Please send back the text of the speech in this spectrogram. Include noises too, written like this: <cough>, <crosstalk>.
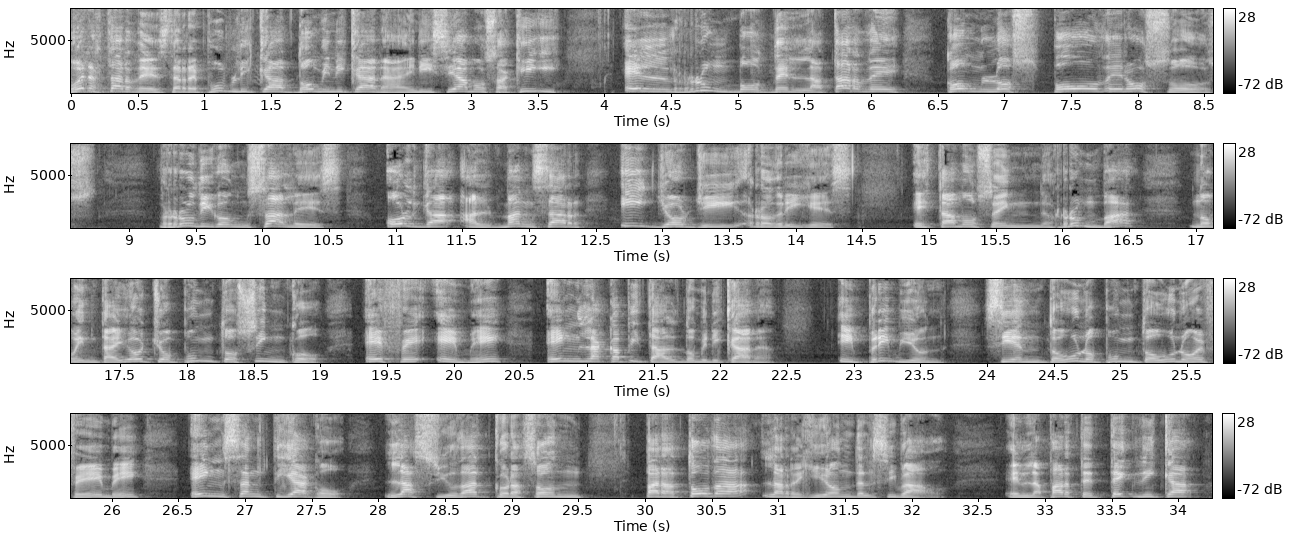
Buenas tardes de República Dominicana. Iniciamos aquí el rumbo de la tarde con los poderosos Rudy González, Olga Almanzar y Georgie Rodríguez. Estamos en Rumba 98.5 FM en la capital dominicana y Premium 101.1 FM en Santiago, la ciudad corazón para toda la región del Cibao. En la parte técnica,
